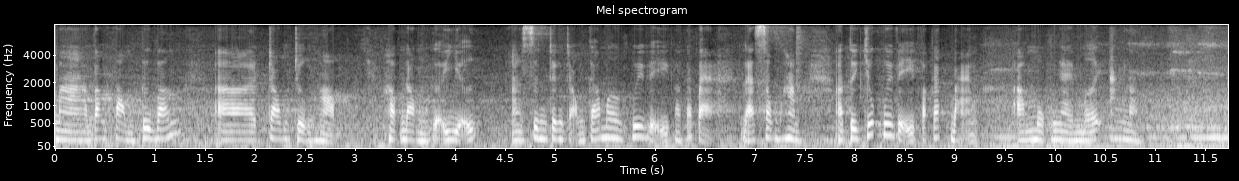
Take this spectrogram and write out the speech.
mà văn phòng tư vấn à, trong trường hợp hợp đồng gửi giữ À, xin trân trọng cảm ơn quý vị và các bạn đã song hành. À, tôi chúc quý vị và các bạn à, một ngày mới an lành.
